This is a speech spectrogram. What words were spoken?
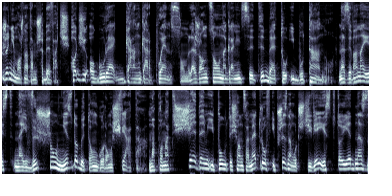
że nie można tam przebywać. Chodzi o górę Gangar Puensum, leżącą na granicy Tybetu i Butanu. Nazywana jest najwyższą niezdobytą górą świata. Ma ponad 7,5 tysiąca metrów i przyznam uczciwie, jest to jedna z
